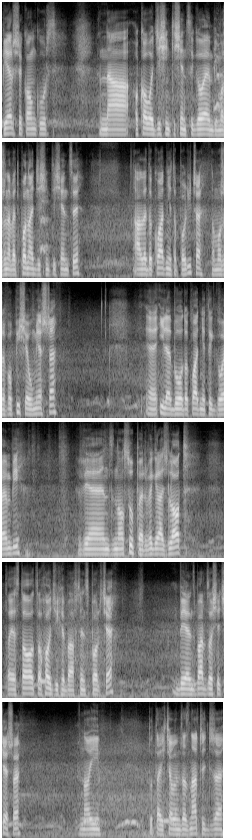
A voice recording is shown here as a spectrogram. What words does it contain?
pierwszy konkurs na około 10 tysięcy gołębi, może nawet ponad 10 tysięcy ale dokładnie to policzę, to może w opisie umieszczę e, ile było dokładnie tych gołębi. Więc no super, wygrać lot to jest to o co chodzi chyba w tym sporcie. Więc bardzo się cieszę. No i tutaj chciałem zaznaczyć, że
